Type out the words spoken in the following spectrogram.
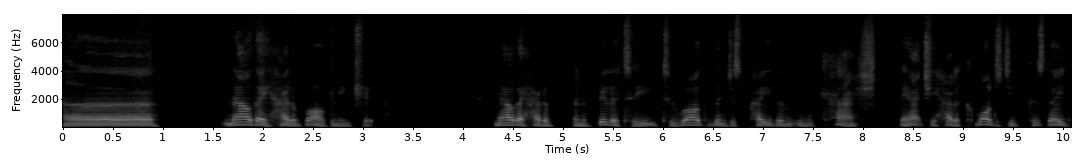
uh, now they had a bargaining chip. Now they had a, an ability to, rather than just pay them in cash, they actually had a commodity because they'd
